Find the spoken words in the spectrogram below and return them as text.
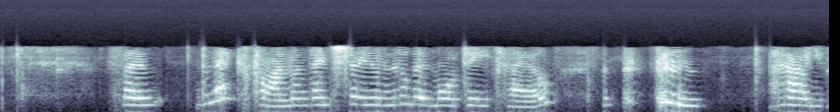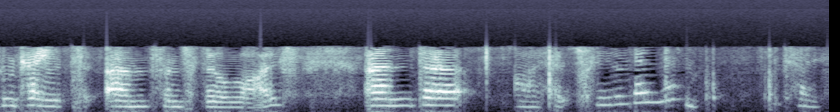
So next time I'm going to show you a little bit more detail how you can paint um, from still life and uh, I hope to see you again then. Okay.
